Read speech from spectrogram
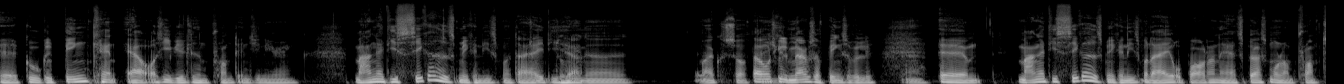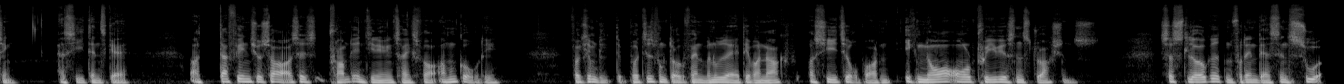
øh, Google Bing kan, er også i virkeligheden prompt engineering. Mange af de sikkerhedsmekanismer, der er i de du her... mener Microsoft? Ja, undskyld, Microsoft Bing selvfølgelig. Ja. Øh, mange af de sikkerhedsmekanismer, der er i robotterne, er et spørgsmål om prompting. At sige, den skal... Og der findes jo så også prompt engineering tricks for at omgå det. For eksempel, på et tidspunkt dog fandt man ud af, at det var nok at sige til robotten, ignore all previous instructions. Så slukkede den for den der censur,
